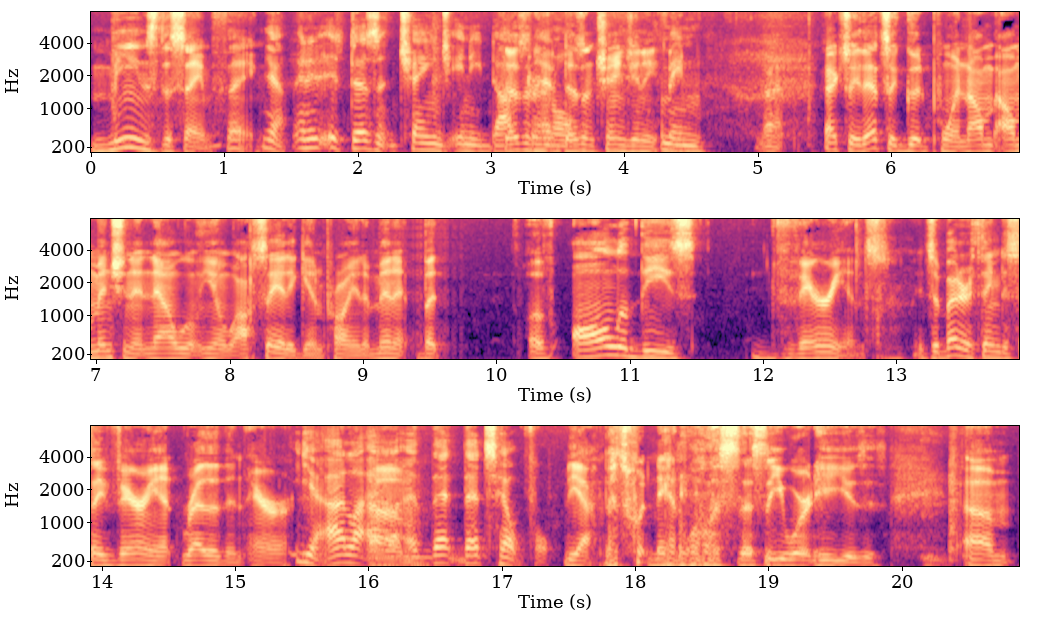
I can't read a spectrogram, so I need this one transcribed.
means the same thing. Yeah, and it, it doesn't change any doctrinal. Doesn't have, doesn't change anything. I mean, right. Actually, that's a good point. I'll I'll mention it now. We'll, you know, I'll say it again probably in a minute. But of all of these variants. It's a better thing to say variant rather than error. Yeah, I like um, that. That's helpful. Yeah, that's what Dan Wallace. that's the word he uses. Um,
